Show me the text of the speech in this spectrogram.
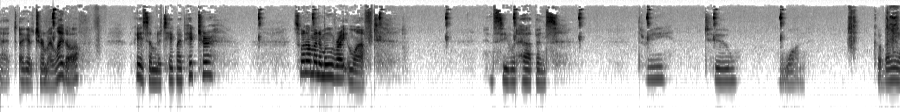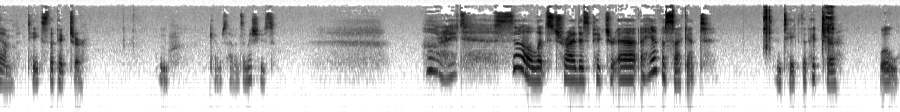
I got to turn my light off. Okay, so I'm to take my picture. So now I'm to move right and left and see what happens. Three, two, one. Kabam! Takes the picture. Ooh, camera's having some issues. Alright, so let's try this picture at a half a second and take the picture. Whoa,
